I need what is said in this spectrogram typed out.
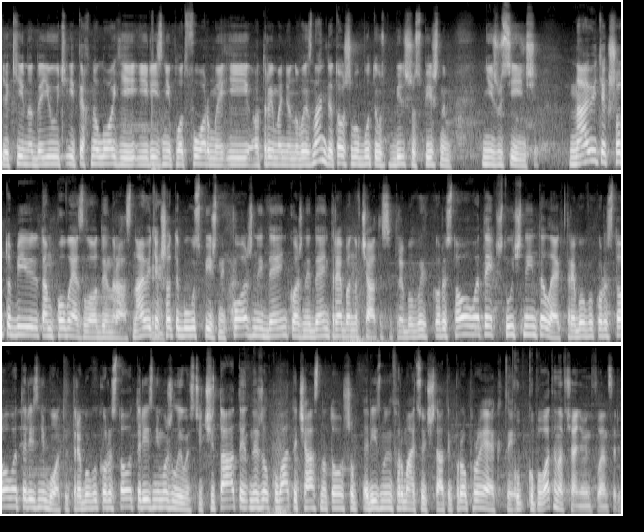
які надають і технології, і різні платформи, і отримання нових знань для того, щоб бути більш успішним ніж усі інші. Навіть якщо тобі там повезло один раз, навіть Мгм. якщо ти був успішний, кожний день, кожний день треба навчатися. Треба використовувати штучний інтелект, треба використовувати різні боти, треба використовувати різні можливості, читати, не жалкувати час на того, щоб різну інформацію читати про проекти. Купувати навчання в інфлюенсерів.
